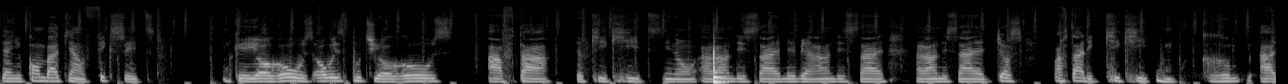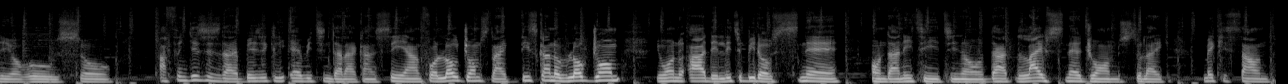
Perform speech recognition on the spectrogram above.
Then you come back here and fix it. Okay, your rolls. Always put your rolls after the kick hits, you know, around this side, maybe around this side, around this side, just after the kick hit, boom, boom, add your rolls. So I think this is like basically everything that I can say. And for log drums, like this kind of log drum, you want to add a little bit of snare underneath it, you know, that live snare drums to like make it sound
